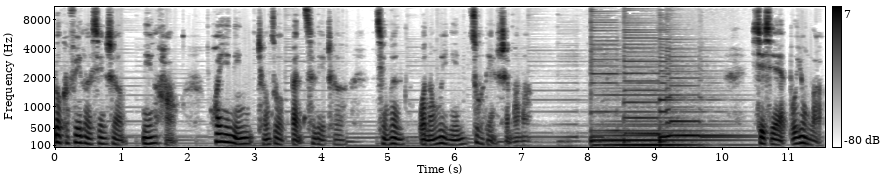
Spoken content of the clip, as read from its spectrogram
洛克菲勒先生，您好，欢迎您乘坐本次列车，请问我能为您做点什么吗？”谢谢，不用了。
